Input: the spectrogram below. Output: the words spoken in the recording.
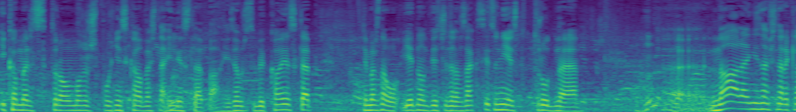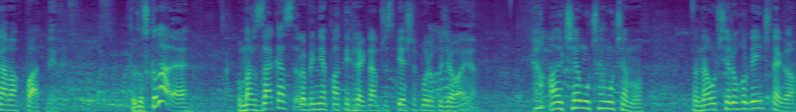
e-commerce, którą możesz później skalować na innych sklepach. I załóż sobie kolejny sklep, gdzie masz znowu jedną, dwie, trzy transakcje, to nie jest trudne, e, no ale nie znam się na reklamach płatnych. To doskonale, bo masz zakaz robienia płatnych reklam przez pierwsze pół roku działania. Ale czemu, czemu, czemu? No naucz się ruchu organicznego.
